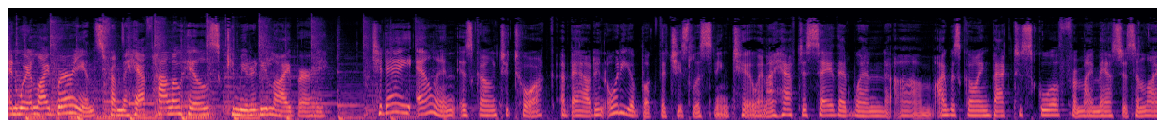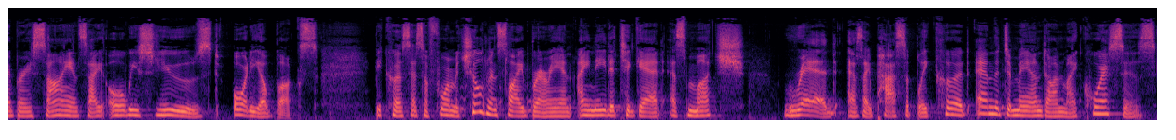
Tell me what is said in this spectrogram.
and we're librarians from the Half Hollow Hills Community Library. Today, Ellen is going to talk about an audiobook that she's listening to. And I have to say that when um, I was going back to school for my master's in library science, I always used audiobooks because as a former children's librarian, I needed to get as much read as I possibly could and the demand on my courses.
